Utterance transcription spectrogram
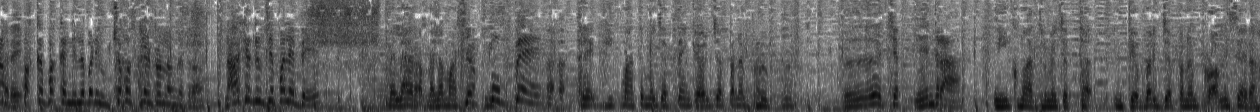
అరే. పక్క పక్క నిలబడి ఉచ్చబోసుకునేటోళ్ళం కదరా. నాకెందుకు చెప్పలే బే? మెల్లరా మెల్ల మాట్లాడు. చెప్పు అరే నీకు మాత్రమే చెప్తా ఇంకెవరికి చెప్పను? ఏ, చెప్ ఏంద్రా? నీకు మాత్రమే చెప్తా ఇంకెవ్వరికి చెప్పనని ప్రామిస్ అయ్యరా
